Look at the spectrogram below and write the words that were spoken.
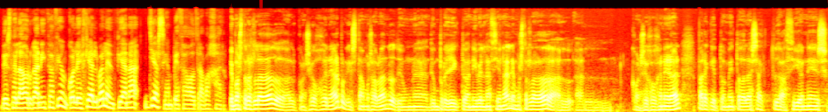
desde la Organización Colegial Valenciana ya se ha empezado a trabajar. Hemos trasladado al Consejo General, porque estamos hablando de, un proyecto a nivel nacional, hemos trasladado al Consejo General para que tome todas las actuaciones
